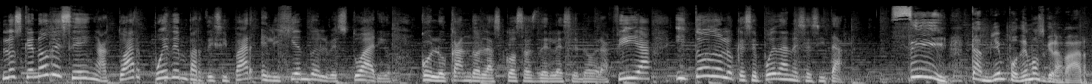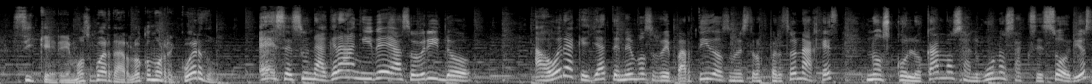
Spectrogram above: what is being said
Los que no deseen actuar pueden participar eligiendo el vestuario, colocando las cosas de la escenografía y todo lo que se pueda necesitar. Sí, también podemos grabar si queremos guardarlo como recuerdo. Esa es una gran idea, sobrino. Ahora que ya tenemos repartidos nuestros personajes, nos colocamos algunos accesorios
